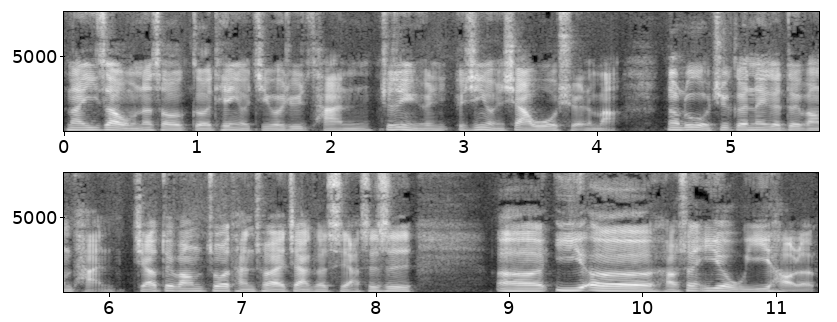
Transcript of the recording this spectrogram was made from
那依照我们那时候隔天有机会去谈，就是有人已经有人下斡旋了嘛。那如果去跟那个对方谈，只要对方说谈出来价格是啊，这是呃一二，好算一二五一好了，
